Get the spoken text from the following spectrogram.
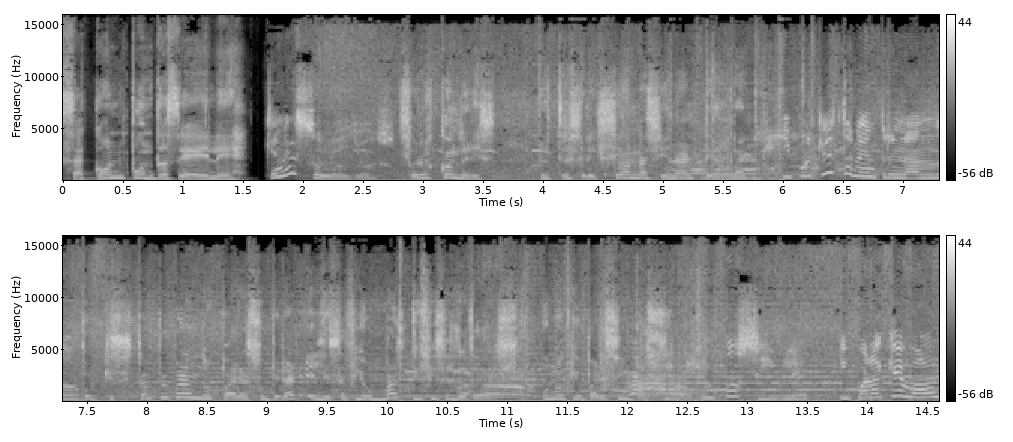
hexacon.cl. ¿Quiénes son ellos? Son los Cóndores, nuestra selección nacional de rugby. ¿Y por qué están entrenando? Porque se están preparando para superar el desafío más difícil de todos, uno que parece imposible. ¿Imposible? ¿Y para qué van?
